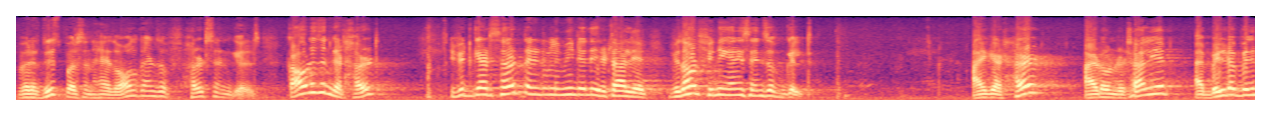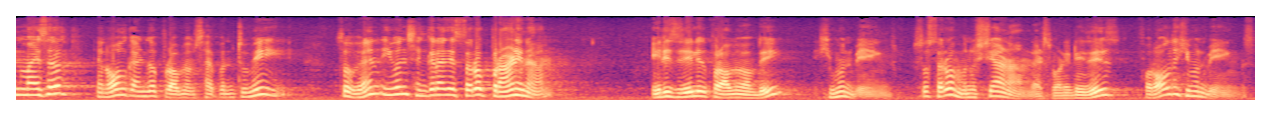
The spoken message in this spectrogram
Whereas this person has all kinds of hurts and guilts. Cow doesn't get hurt. If it gets hurt, then it will immediately retaliate without feeling any sense of guilt. I get hurt, I don't retaliate, I build up within myself, and all kinds of problems happen to me. So when even Shankaracharya Sarva Pranina, it is really the problem of the human beings. So Sarva Manushyanam, that's what it is, is for all the human beings.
